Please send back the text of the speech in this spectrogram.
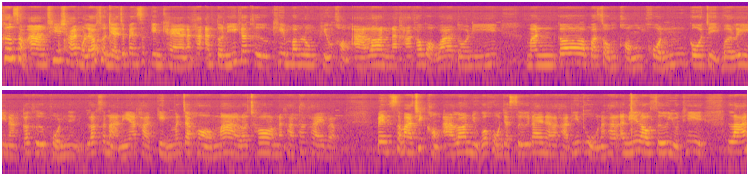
เครื่องสำอางที่ใช้หมดแล้วส่วนใหญ่จะเป็นสกินแคร์นะคะ อันตัวนี้ก็คือครีมบำรุงผิวของอารอนนะคะ เขาบอกว่าตัวนี้มันก็ผสมของผลโกจิเบอร์รี่นะ ก็คือผลลักษณะนี้ค่ะ กลิ่นมันจะหอมมากเราชอบนะคะ ถ้าใครแบบ เป็นสมาชิกของอารอนอยู่ก็คงจะซื้อได้ในราคาที่ถูกนะคะ อันนี้เราซื้ออยู่ที่ร้าน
